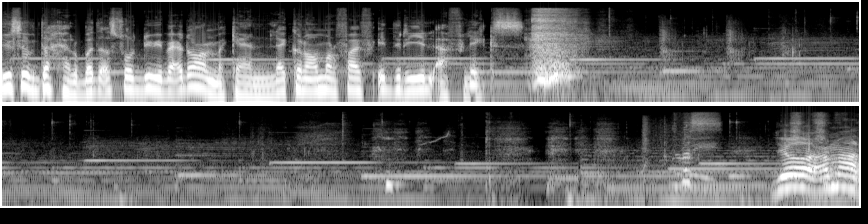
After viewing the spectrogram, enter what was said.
يوسف دخل وبدأ الصردي يبعدوا عن المكان لكن عمر فايف قدر يلقى فليكس بس. يو عمر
